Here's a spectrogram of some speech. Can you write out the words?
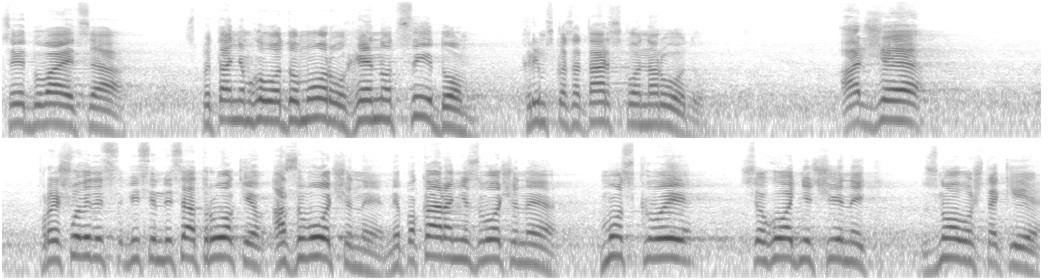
це відбувається з питанням голодомору, геноцидом кримсько-татарського народу. Адже пройшло від 80 років, а злочини, непокарані злочини Москви сьогодні чинить знову ж таки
